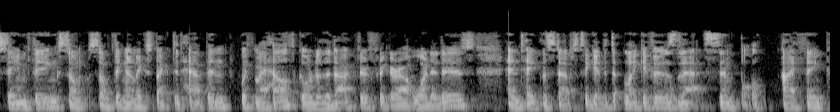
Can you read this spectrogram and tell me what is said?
same thing, some something unexpected happened with my health, go to the doctor, figure out what it is, and take the steps to get it. Like if it was that simple, I think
